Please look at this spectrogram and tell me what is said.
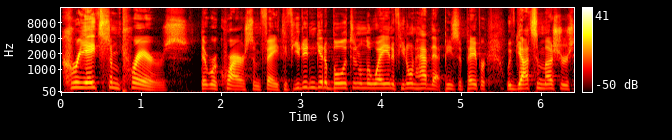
create some prayers that require some faith. If you didn't get a bulletin on the way in, if you don't have that piece of paper, we've got some ushers.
